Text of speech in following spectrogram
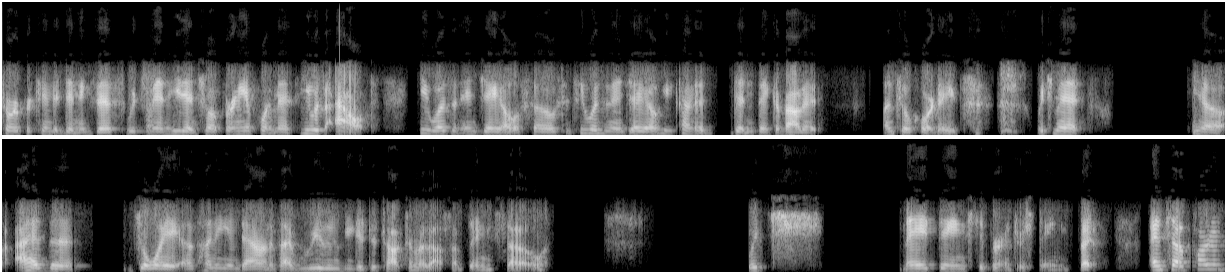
sort of pretend it didn't exist, which meant he didn't show up for any appointment. He was out. He wasn't in jail, so since he wasn't in jail, he kind of didn't think about it until court dates, which meant, you know, I had the joy of hunting him down if I really needed to talk to him about something. So, which made things super interesting. But and so part of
